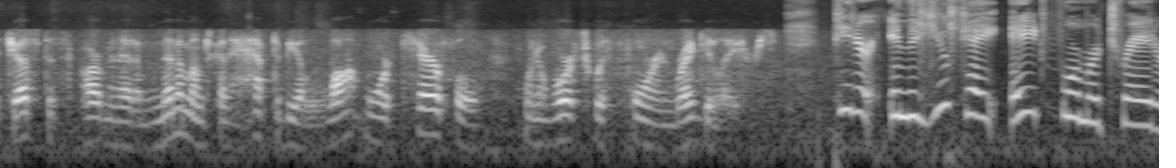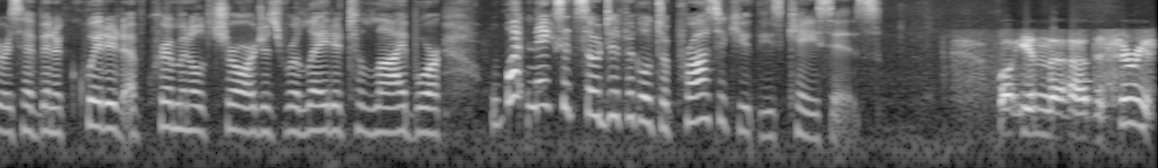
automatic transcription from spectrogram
the Justice Department, at a minimum, is going to have to be a lot more careful when it works with foreign regulators. Peter, in the UK, eight former traders have been acquitted of criminal charges related to LIBOR. What makes it so difficult to prosecute these cases? Well, in the, uh, the Serious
